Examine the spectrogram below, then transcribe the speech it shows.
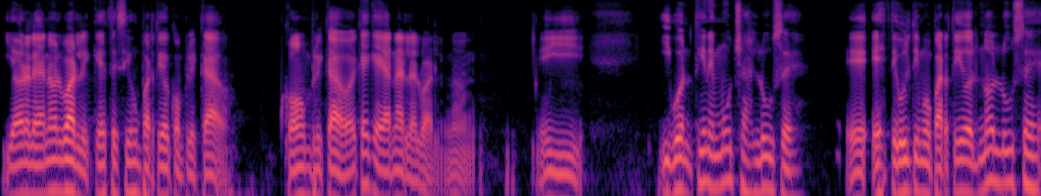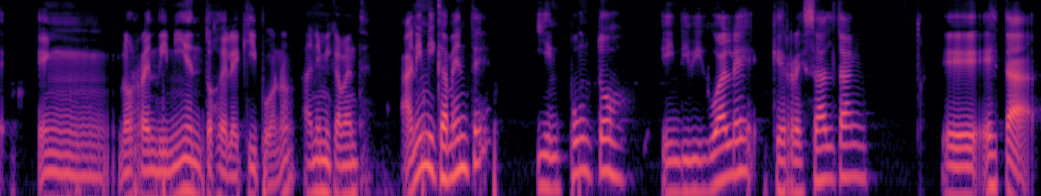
Y ahora le ganó al Barley, que este sí es un partido complicado. Complicado, es que hay que ganarle al Barley. ¿no? Y, y bueno, tiene muchas luces eh, este último partido. No luces en los rendimientos del equipo, ¿no? Anímicamente. anímicamente y en puntos individuales que resaltan eh, esta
